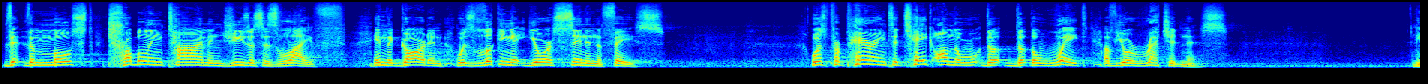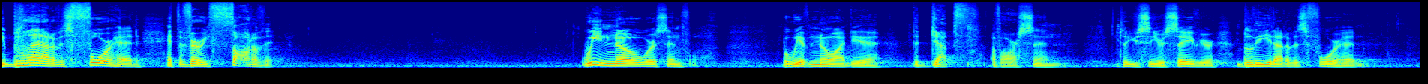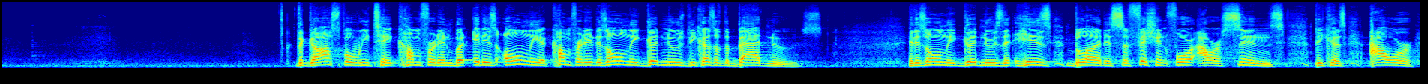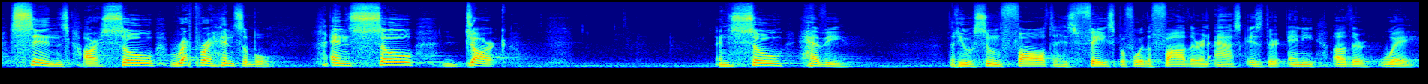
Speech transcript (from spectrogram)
that the most troubling time in Jesus' life in the garden was looking at your sin in the face was preparing to take on the, the, the, the weight of your wretchedness. And he bled out of his forehead at the very thought of it. We know we're sinful, but we have no idea the depth of our sin until you see your Savior bleed out of his forehead. The gospel we take comfort in, but it is only a comfort, it is only good news because of the bad news. It is only good news that His blood is sufficient for our sins because our sins are so reprehensible and so dark and so heavy that He will soon fall to His face before the Father and ask, Is there any other way?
